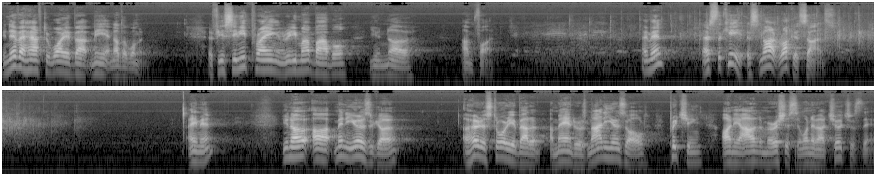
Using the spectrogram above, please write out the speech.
you never have to worry about me and other women. If you see me praying and reading my Bible, you know I'm fine. Amen? That's the key. It's not rocket science. Amen. You know, uh, many years ago, I heard a story about a, a, man who was 90 years old preaching on the island of Mauritius in one of our churches there.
